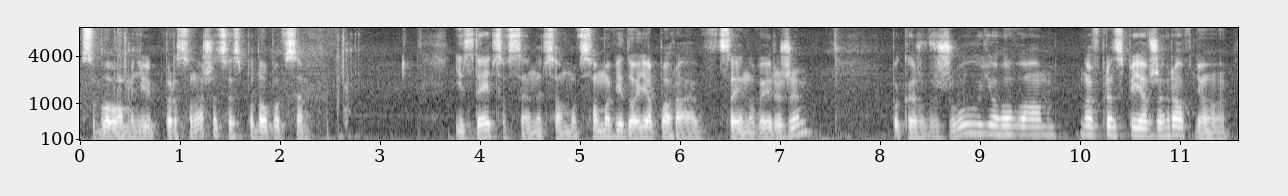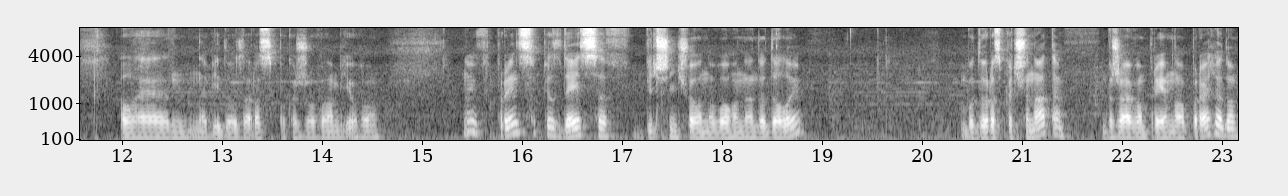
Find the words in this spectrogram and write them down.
Особливо мені персонаж це сподобався. І здається, все на цьому. В цьому відео я пограю в цей новий режим. Покажу його вам. Ну, в принципі, я вже грав в нього, але на відео зараз покажу вам його. Ну і в принципі, здається, більше нічого нового не додали. Буду розпочинати. Бажаю вам приємного перегляду.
